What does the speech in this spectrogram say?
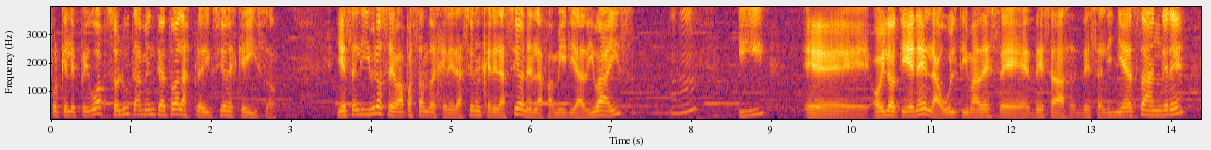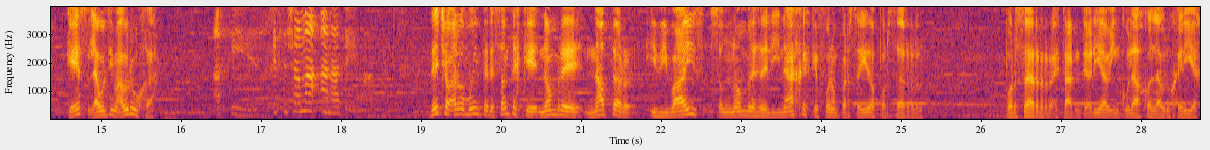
porque le pegó absolutamente a todas las predicciones que hizo. Y ese libro se va pasando de generación en generación en la familia Device. Y eh, hoy lo tiene la última de, ese, de, esa, de esa línea de sangre, que es la última bruja. Así es, que se llama Anatema. De hecho, algo muy interesante es que nombre Nather y Device son nombres de linajes que fueron perseguidos por ser, por ser, estar en teoría vinculados con la brujería.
